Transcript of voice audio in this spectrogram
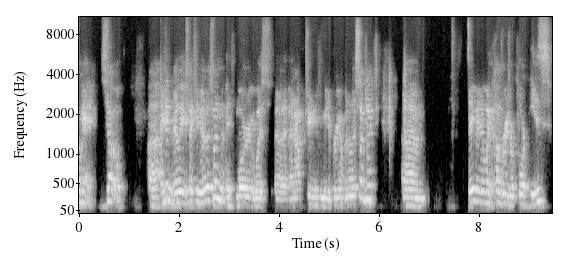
Okay, so uh, I didn't really expect you to know this one. It's more it was uh, an opportunity for me to bring up another subject. Um, does anybody know what a coverage report is?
